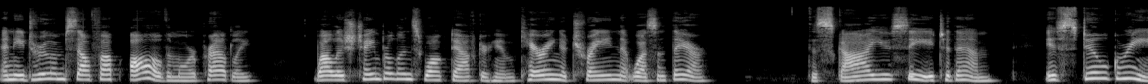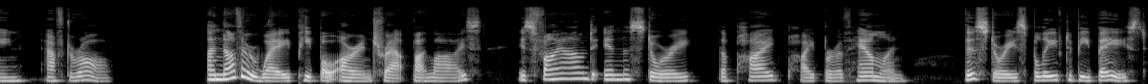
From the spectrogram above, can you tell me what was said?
And he drew himself up all the more proudly, while his chamberlains walked after him, carrying a train that wasn't there. The sky you see to them is still green after all. Another way people are entrapped by lies is found in the story The Pied Piper of Hamelin. This story is believed to be based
